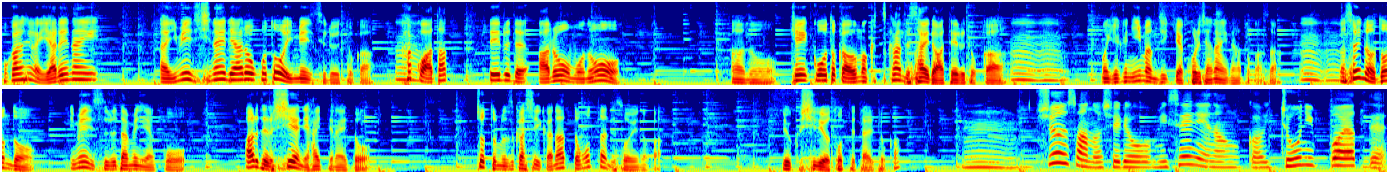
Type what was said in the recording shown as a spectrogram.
他の人がやれないあイメージしないであろうことをイメージするとか、うん。過去当たっているであろうものをあの傾向とかをうまく掴んで再度当てるとか、うんうん。まあ、逆に今の時期はこれじゃないなとかさ、うんうん。まあ、そういうのをどんどんイメージするためにはこうある程度視野に入ってないとちょっと難しいかなと思ったんでそういうのが。よく資料を取ってたりとか。うん。しゅんさんの資料店になんか異常にいっぱいあって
